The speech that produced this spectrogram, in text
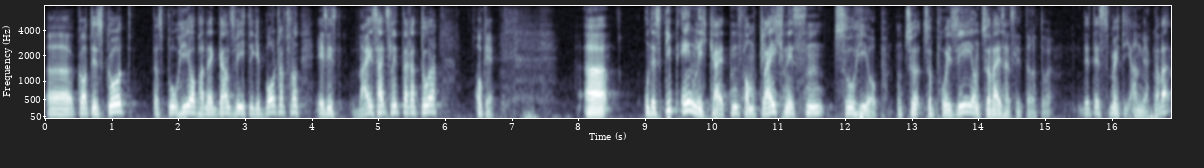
äh, Gott ist gut. Das Buch Hiob hat eine ganz wichtige Botschaft von uns. Es ist Weisheitsliteratur. Okay. Äh, Und es gibt Ähnlichkeiten vom Gleichnissen zu Hiob und zur, zur Poesie und zur Weisheitsliteratur. Das, möchte ich anmerken. Aber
